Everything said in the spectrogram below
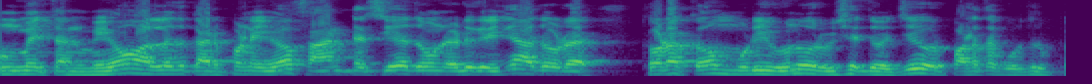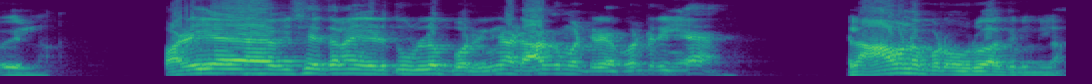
உண்மைத்தன்மையோ அல்லது கற்பனையோ ஃபேண்டசியோ ஏதோ ஒன்று எடுக்கிறீங்க அதோட தொடக்கம் முடிவுன்னு ஒரு விஷயத்தை வச்சு ஒரு படத்தை கொடுத்துட்டு போயிடலாம். பழைய விஷயத்தெல்லாம் எடுத்து உள்ளே போடுறீங்கன்னா டாக்குமெண்ட்ரியா பண்ணுறீங்க இல்லை ஆவணப்படம் உருவாக்குறீங்களா?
